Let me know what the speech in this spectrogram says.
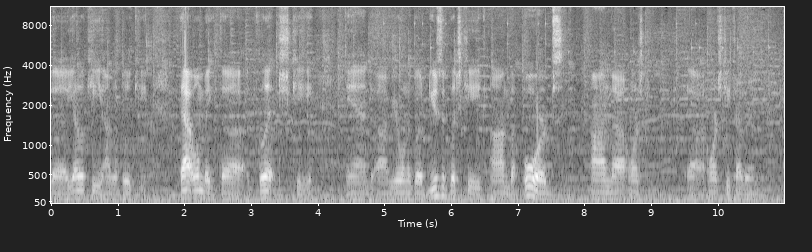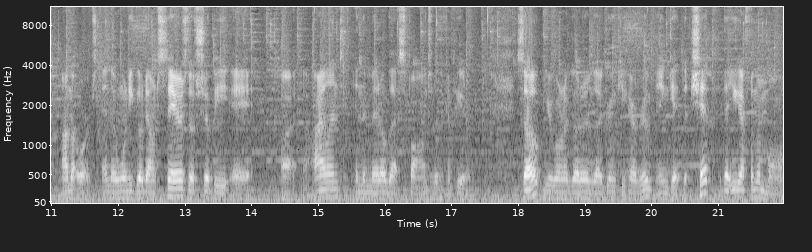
the yellow key on the blue key. That will make the glitch key and um, you want to go use the glitch key on the orbs on the orange uh, orange key card room on the orbs. And then when you go downstairs there should be a uh, island in the middle that spawns with a computer. So you're going to go to the green key card room and get the chip that you got from the mall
